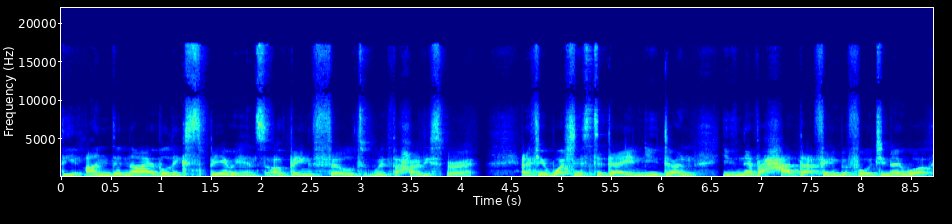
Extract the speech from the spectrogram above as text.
the undeniable experience of being filled with the Holy Spirit. And if you're watching this today and you don't, you've never had that feeling before, do you know what?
